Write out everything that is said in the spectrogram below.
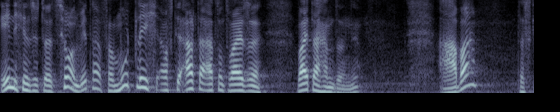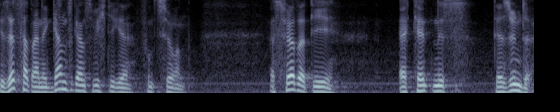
ähnlichen Situation wird er vermutlich auf die alte Art und Weise weiterhandeln. Ja. Aber das Gesetz hat eine ganz, ganz wichtige Funktion. Es fördert die Erkenntnis der Sünde.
